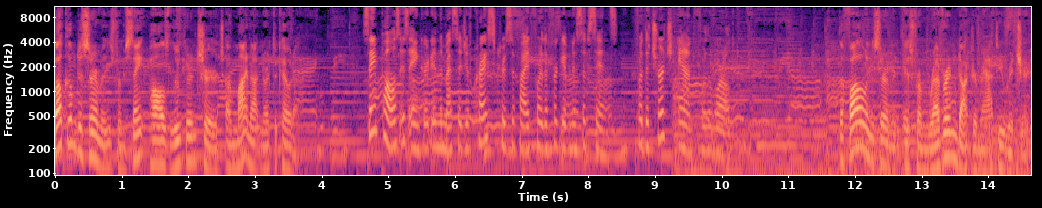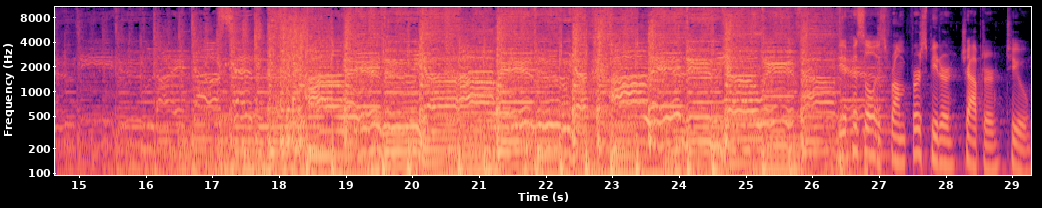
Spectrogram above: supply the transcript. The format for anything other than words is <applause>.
Welcome to sermons from St. Paul's Lutheran Church of Minot, North Dakota. St. Paul's is anchored in the message of Christ crucified for the forgiveness of sins, for the church and for the world. The following sermon is from Reverend Dr. Matthew Richard. The epistle is from 1 Peter chapter 2.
